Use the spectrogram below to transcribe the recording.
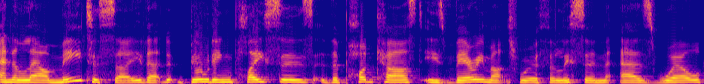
And allow me to say that Building Places, the podcast, is very much worth a listen as well.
